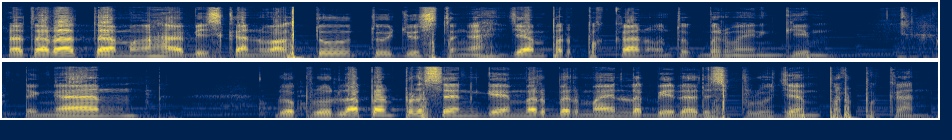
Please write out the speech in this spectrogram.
rata-rata menghabiskan waktu tujuh setengah jam per pekan untuk bermain game. Dengan 28% gamer bermain lebih dari 10 jam per pekan.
